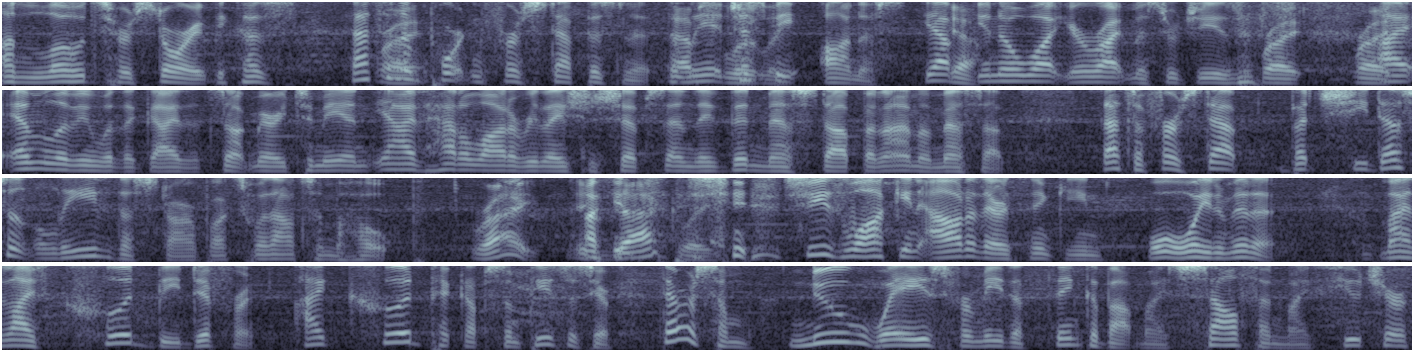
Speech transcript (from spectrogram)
unloads her story, because that's an important first step, isn't it? That we just be honest. Yep, Yeah. you know what? You're right, Mr. Jesus. Right, right. I am living with a guy that's not married to me, and yeah, I've had a lot of relationships, and they've been messed up, and I'm a mess up. That's a first step, but she doesn't leave the Starbucks without some hope. Right. I mean, Exactly. she- she's walking out of there thinking, "Oh, wait a minute, my life could be different. I could pick up some pieces here. There are some new ways for me to think about myself and my future.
